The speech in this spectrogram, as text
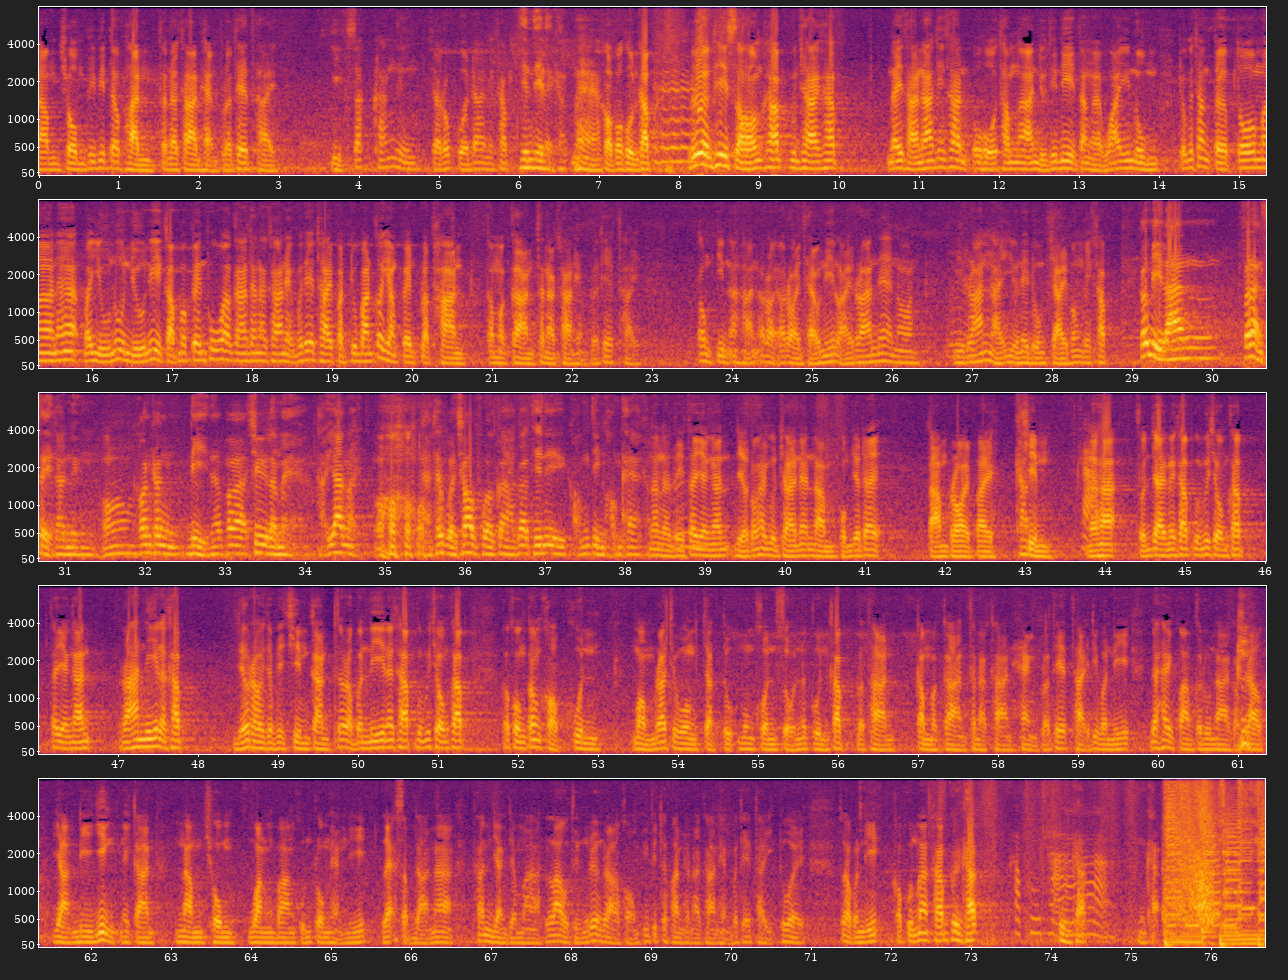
นำชมพิพิธภัณฑ์ ธนาคารแห่งประเทศไทย อีกสักครั้งหนึ่งจะรบกวนได้ไหมครับ ยินดีเลยครับแหมขอบพระคุณครับ เรื่องที่สองครับคุณชายครับ ในฐานะที่ท่านโอ้โหทำงานอยู่ที่นี่ตั้งแต่วัยหนุ่มจนกระทั่งเติบโตมานะฮะไปอยู่นู่นอยู่นี่กลับมาเป็นผู้ว่าการธนาคารแห่งประเทศไทย ปัจจุบันก็ยังเป็นประธานกรรมการธนาคารแห่งประเทศไทย ต้องกินอาหารอร่อยๆแถวนี้หลายร้านแน่นอน มีร้านไหนอยู่ในดวงใจบ้างไหมครับ ก็มีร้านฝรั่งเศสร้านหนึ่งค่อนข้างดีนะเพราะว่าชื่อละแม หายากหน่อยอ๋อแต่ถ้าเกิดชอบฟัวกราก็ที่นี่ของจริงของแท้ครับ นั่นน่ะสิถ้าอย่างนั้นเดี๋ยวต้องให้คุณชายแนะนำผมจะได้ตามรอยไปครับ ชิมค่ะ นะฮะสนใจไหมครับ คุณผู้ชมครับ ถ้าอย่างนั้นร้านนี้แหละครับ เดี๋ยวเราจะไปชิมกันสำหรับวันนี้นะครับ คุณผู้ชมครับ ก็คงต้องขอบคุณหม่อมราชวงศ์จัตุมงคลโสนกุลครับ ประธานกรรมการธนาคารแห่งประเทศไทยที่วันนี้ได้ให้ความกรุณากับ เราอย่างดียิ่งในการ นำชมวังบางขุนพรหมแห่งนี้ และสัปดาห์หน้าท่านยังจะมาเล่าถึงเรื่องราวของพิพิธภัณฑ์ธนาคารแห่งประเทศไทยอีกด้วยสำหรับวันนี้ขอบคุณมากคขรัอบบคุณครับ ขอบคุณค่ะขอบคุณครับขอบคุณครับ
